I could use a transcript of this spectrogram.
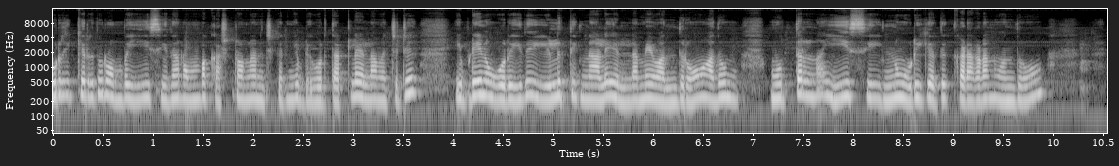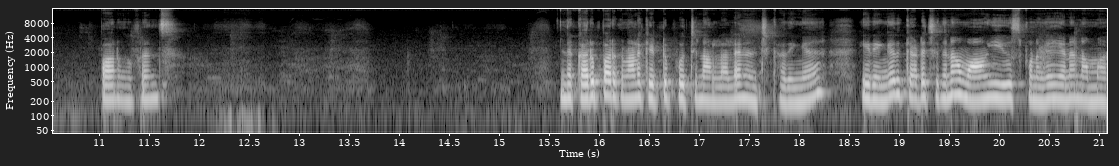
உரிக்கிறதும் ரொம்ப ஈஸி தான் ரொம்ப கஷ்டம்லாம் நினச்சிக்கிறீங்க இப்படி ஒரு தட்டில் எல்லாம் வச்சுட்டு இப்படின்னு ஒரு இது இழுத்திங்கனாலே எல்லாமே வந்துடும் அதுவும் முத்தல்னால் ஈஸி இன்னும் உரிக்கிறதுக்கு கடகடன்னு வந்துடும் பாருங்கள் ஃப்ரெண்ட்ஸ் இந்த கருப்பாக இருக்கனால கெட்டு போச்சு நல்லால நினச்சிக்காதீங்க. இது எங்கேயாவது கிடச்சிதுன்னா வாங்கி யூஸ் பண்ணுங்கள் ஏன்னா நம்ம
